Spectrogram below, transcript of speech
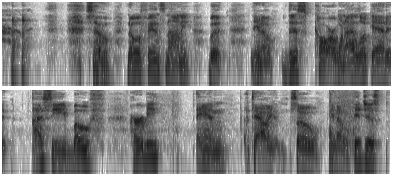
so, no offense, Nani, but, you know, this car, when I look at it, I see both Herbie and Italian. So, you know, it just,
